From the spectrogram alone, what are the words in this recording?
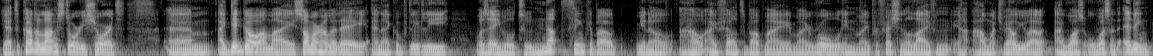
yeah, to cut a long story short, um, I did go on my summer holiday, and I completely was able to not think about you know how I felt about my my role in my professional life and how much value I, I was or wasn't adding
